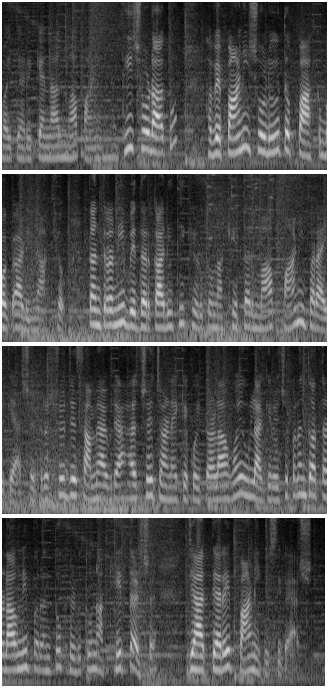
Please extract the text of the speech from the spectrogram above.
હોય ત્યારે કેનાલમાં પાણી નથી છોડાતું. હવે પાણી છોડ્યું તો પાક બગાડી નાખ્યો. તંત્રની બેદરકારીથી ખેડૂતોના ખેતરમાં પાણી ભરાઈ ગયા છે. દ્રશ્યો જે સામે આવી રહ્યા છે, જાણે કે કોઈ તળાવ હોય એવું લાગી રહ્યું છે. પરંતુ આ તળાવની પરંતુ ખેડૂતોના ખેતર છે, જ્યાં અત્યારે પાણી ઘૂસી ગયા છે.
